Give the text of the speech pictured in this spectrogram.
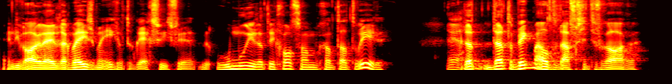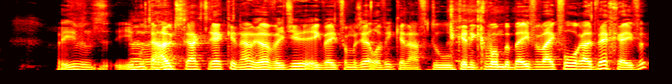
En die waren de hele dag bezig. Maar ik heb ook echt zoiets van, hoe moet je dat in godsnaam gaan tatoeëren? Ja. Dat, dat heb ik me altijd af zitten vragen. Weet je, je moet de Eh. huid strak trekken. Nou ja, weet je, ik weet van mezelf. Ik ken af en toe, kan ik gewoon bij Beverwijk vooruit weggeven.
